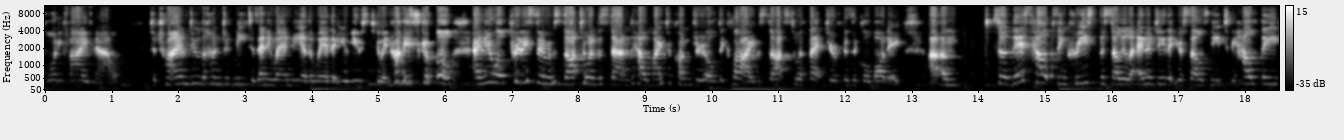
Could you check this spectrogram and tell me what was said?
45 now, to try and do the 100 meters anywhere near the way that you used to in high school. And you will pretty soon start to understand how mitochondrial decline starts to affect your physical body. Um, so this helps increase the cellular energy that your cells need to be healthy,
